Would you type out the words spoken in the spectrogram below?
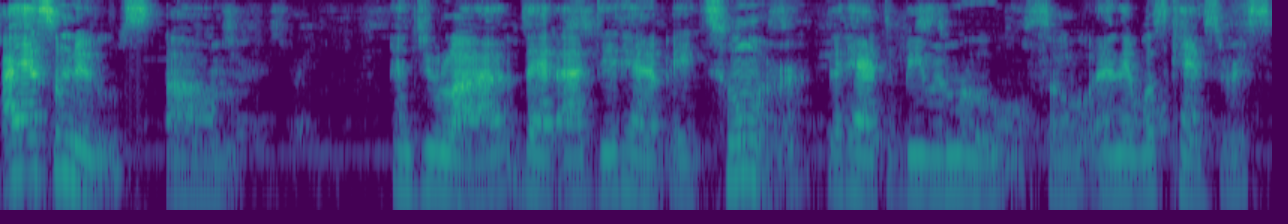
I had some news um, in July that I did have a tumor that had to be removed. So, and it was cancerous.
